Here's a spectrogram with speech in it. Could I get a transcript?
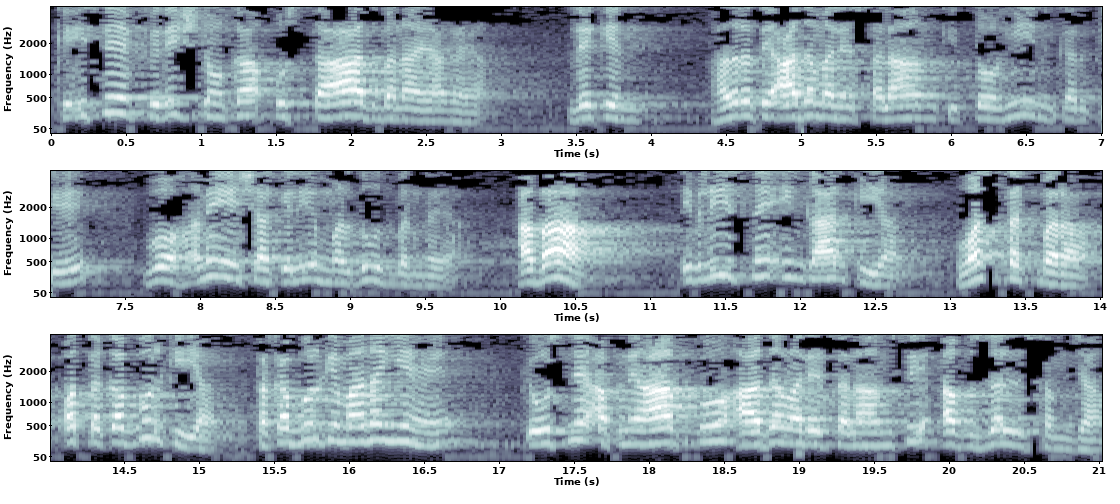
کہ اسے فرشتوں کا استاد بنایا گیا۔ لیکن حضرت آدم علیہ السلام کی توہین کر کے وہ ہمیشہ کے لیے مردود بن گیا۔ ابا، ابلیس نے انکار کیا وسط اور تکبر کیا۔ تکبر کے معنی یہ ہے کہ اس نے اپنے آپ کو آدم علیہ السلام سے افضل سمجھا۔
